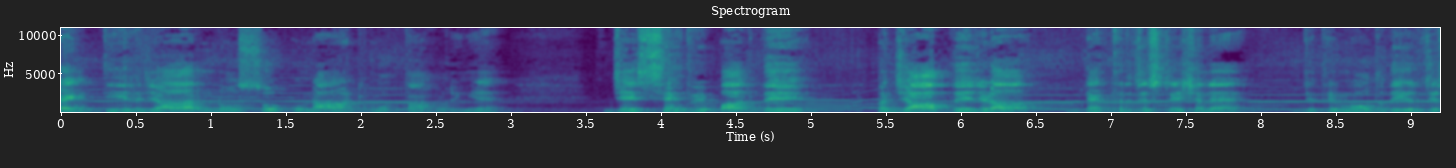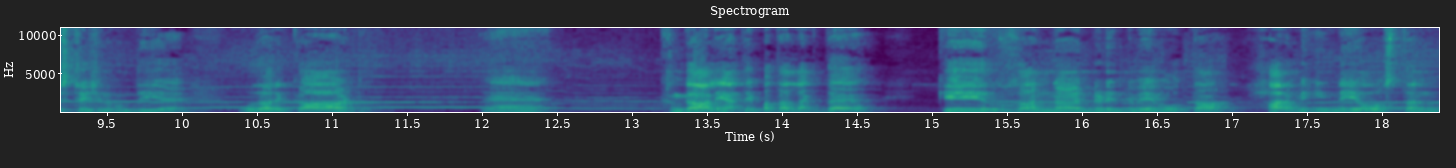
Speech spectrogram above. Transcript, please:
35959 ਮੌਤਾਂ ਹੋ ਰਹੀਆਂ ਜੇ ਸਿਹਤ ਵਿਭਾਗ ਦੇ ਪੰਜਾਬ ਦੇ ਜਿਹੜਾ ਡੈਥ ਰਜਿਸਟ੍ਰੇਸ਼ਨ ਹੈ, ਜਿੱਥੇ ਮੌਤ ਦੀ ਰਜਿਸਟ੍ਰੇਸ਼ਨ ਹੁੰਦੀ ਹੈ, ਉਹਦਾ ਰਿਕਾਰਡ ਖੰਗਾਲਿਆਂ ਤੇ ਪਤਾ ਲੱਗਦਾ ਹੈ ਕਿ ਰੋਜ਼ਾਨਾ 99 ਮੌਤਾਂ, ਹਰ ਮਹੀਨੇ ਔਸਤਨ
